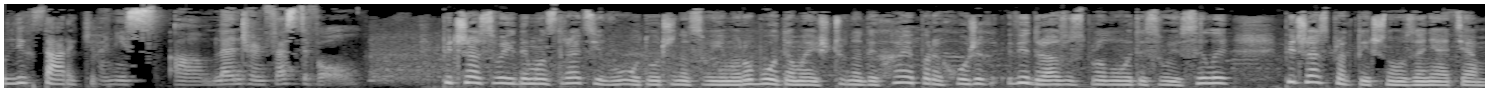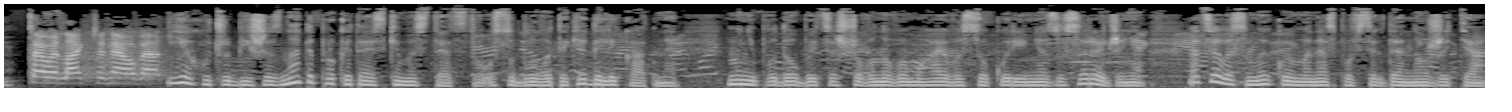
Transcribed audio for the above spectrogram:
ліхтариків. Під час своїх демонстрацій Ву оточена своїми роботами, що надихає перехожих відразу спробувати свої сили під час практичного заняття. Я хочу більше знати про китайське мистецтво, особливо таке делікатне. Мені подобається, що воно вимагає високого рівня зосередження, а це висмикує мене з повсякденного життя.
